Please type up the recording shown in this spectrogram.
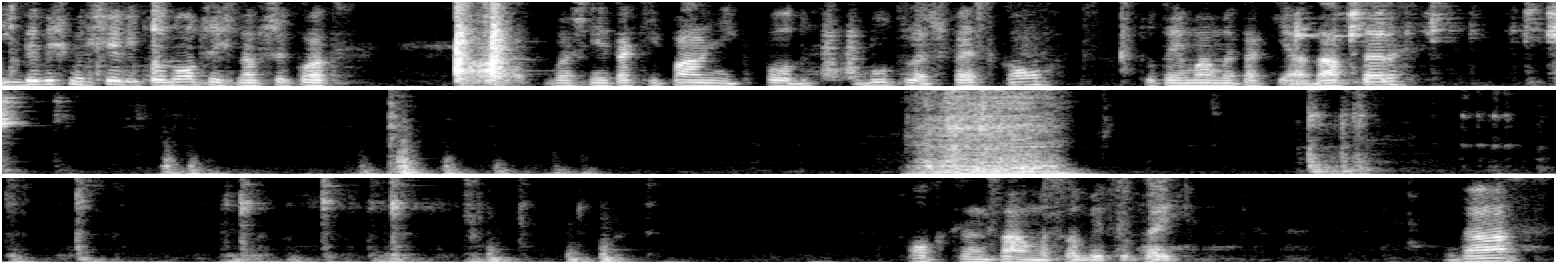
I gdybyśmy chcieli podłączyć na przykład właśnie taki palnik pod butlę szwedzką, tutaj mamy taki adapter. Odkręcamy sobie tutaj gaz.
